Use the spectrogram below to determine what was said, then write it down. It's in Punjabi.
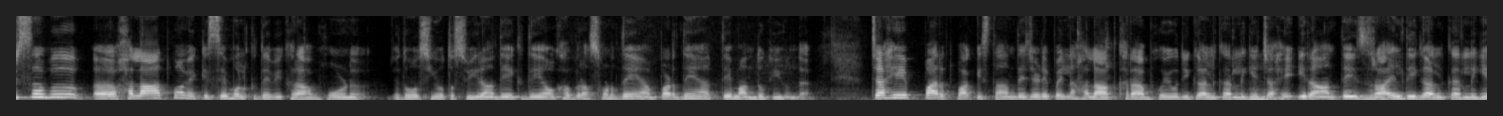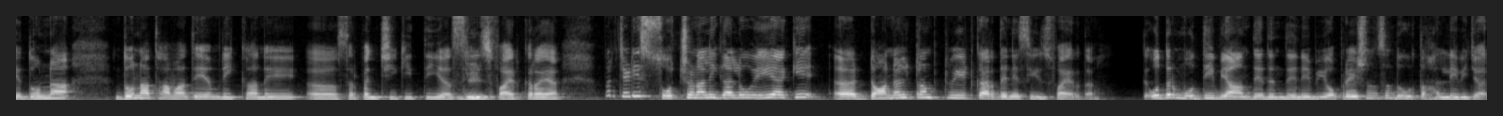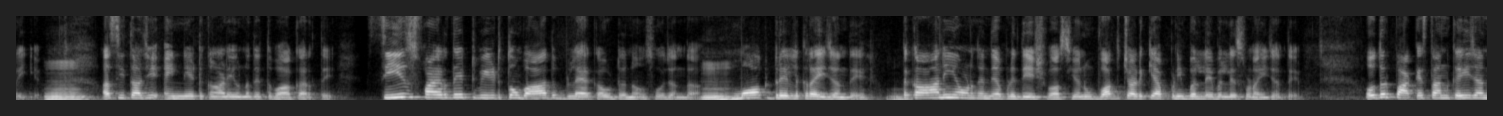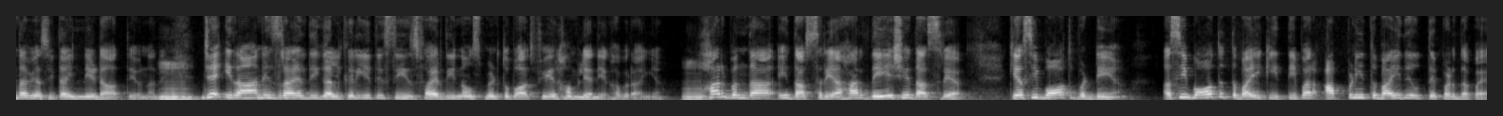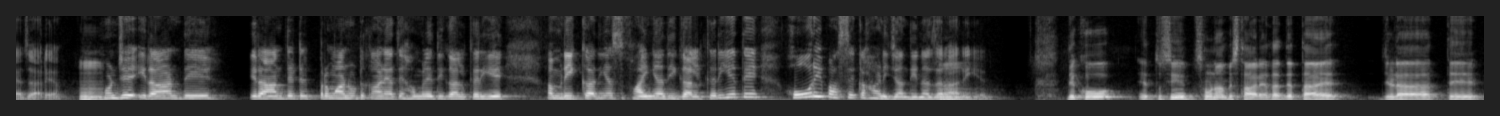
ਵੀਰ ਸਾਹਿਬ ਹਾਲਾਤ ਭਾਵੇਂ ਕਿਸੇ ਮੁਲਕ ਦੇ ਵੀ ਖਰਾਬ ਹੋਣ ਜਦੋਂ ਅਸੀਂ ਉਹ ਤਸਵੀਰਾਂ ਦੇਖਦੇ ਹਾਂ ਉਹ ਖਬਰਾਂ ਸੁਣਦੇ ਹਾਂ ਪੜ੍ਹਦੇ ਹਾਂ ਤੇ ਮਨ ਦੁਖੀ ਹੁੰਦਾ। ਚਾਹੇ ਭਾਰਤ ਪਾਕਿਸਤਾਨ ਦੇ ਜਿਹੜੇ ਪਹਿਲਾਂ ਹਾਲਾਤ ਖਰਾਬ ਹੋਏ ਉਹਦੀ ਗੱਲ ਕਰ ਲਈਏ ਚਾਹੇ ਈਰਾਨ ਤੇ ਇਜ਼ਰਾਈਲ ਦੀ ਗੱਲ ਕਰ ਲਈਏ ਦੋਨਾਂ ਦੋਨਾਂ ਥਾਵਾਂ ਤੇ ਅਮਰੀਕਾ ਨੇ ਸਰਪੰਚੀ ਕੀਤੀ ਆ ਸੀਜ਼ ਫਾਇਰ ਕਰਾਇਆ। ਪਰ ਜਿਹੜੀ ਸੋਚਣ ਵਾਲੀ ਗੱਲ ਉਹ ਇਹ ਹੈ ਕਿ ਡੋਨਲਡ ਟਰੰਪ ਟਵੀਟ ਕਰਦੇ ਨੇ ਸੀਜ਼ ਫਾਇਰ ਦਾ। ਤੇ ਉਧਰ ਮੋਦੀ ਬਿਆਨ ਦੇ ਦਿੰਦੇ ਨੇ ਵੀ ਆਪਰੇਸ਼ਨ ਸੰਧੂਰ ਤਾਂ ਹੱਲੇ ਵੀ ਜਾਰੀ ਹੈ। ਅਸੀਂ ਤਾਂ ਜੀ ਇੰਨੇ ਟਿਕਾਣੇ ਉਹਨਾਂ ਦੇ ਤਬਾਹ ਕਰਤੇ। ਸੀਜ਼ ਫਾਇਰ ਦੇ ਟਵੀਟ ਤੋਂ ਬਾਅਦ ਬਲੈਕ ਆਊਟ ਅਨਾਉਂਸ ਹੋ ਜਾਂਦਾ। ਮੌਕ ਡਰਿਲ ਕਰਾਈ ਜਾਂਦੇ। ਟਿਕਾ ਨਹੀਂ ਆਉਣ ਦਿੰਦੇ ਆਪਣੇ ਦੇਸ਼ ਵਾਸੀਆਂ ਨੂੰ ਵੱਧ ਚੜ ਕੇ ਆਪਣੀ ਬੱਲੇ ਬੱਲੇ ਸੁਣਾਈ ਜਾਂਦੇ। ਉਧਰ ਪਾਕਿਸਤਾਨ ਕਹੀ ਜਾਂਦਾ ਵੀ ਅਸੀਂ ਤਾਂ ਇੰਨੇ ਡਾਤੇ ਉਹਨਾਂ ਦੇ। ਜੇ ਈਰਾਨ ਇਜ਼ਰਾਈਲ ਦੀ ਗੱਲ ਕਰੀਏ ਤੇ ਸੀਜ਼ ਫਾਇਰ ਦੀ ਅਨਾਉਂਸਮੈਂਟ ਤੋਂ ਬਾਅਦ ਫੇਰ ਹਮਲਿਆਂ ਦੀਆਂ ਖਬਰਾਂ ਆਈਆਂ। ਹਰ ਬੰਦਾ ਇਹ ਦੱਸ ਰਿਹਾ ਹਰ ਦੇਸ਼ ਇਹ ਦੱਸ ਰਿਹਾ ਕਿ ਅਸੀਂ ਬਹੁਤ ਵੱਡੇ ਆ ਅਸੀਂ ਬਹੁਤ ਤਬਾਈ ਕੀਤੀ ਪਰ ਆਪਣੀ ਤਬਾਈ ਦੇ ਉੱਤੇ ਪਰਦਾ ਪਾਇਆ ਜਾ ਰਿਹਾ। ਹੁਣ ਜੇ ਈਰਾਨ ਦੇ ਈਰਾਨ ਦੇ ਪਰਮਾਣੂ ਟਿਕਾਣਿਆਂ ਤੇ ਹਮਲੇ ਦੀ ਗੱਲ ਕਰੀਏ ਅਮਰੀਕਾ ਦੀਆਂ ਸਫਾਈਆਂ ਦੀ ਗੱਲ ਕਰੀਏ ਤੇ ਹੋਰ ਹੀ ਪਾਸੇ ਕਹਾਣੀ ਜਾਂਦੀ ਨਜ਼ਰ ਆ ਰਹੀ ਹੈ। ਦੇਖੋ ਇਹ ਤੁਸੀਂ ਸੋਹਣਾ ਵਿਸਤਾਰਿਆ ਤਾਂ ਦਿੱਤਾ ਹੈ ਜਿਹੜਾ ਤੇ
